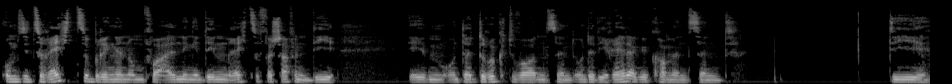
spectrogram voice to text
um sie zurechtzubringen, um vor allen Dingen denen Recht zu verschaffen, die eben unterdrückt worden sind, unter die Räder gekommen sind, die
